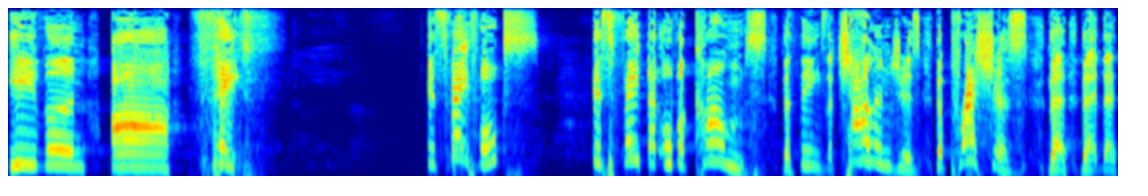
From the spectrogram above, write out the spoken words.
even our faith. It's faith, folks. It's faith that overcomes the things, the challenges, the pressures, the, the,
